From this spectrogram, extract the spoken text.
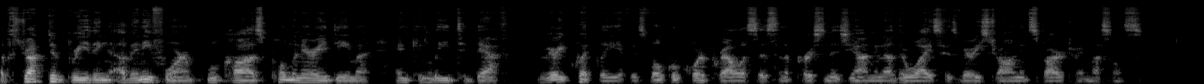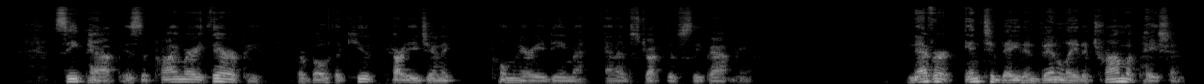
Obstructive breathing of any form will cause pulmonary edema and can lead to death very quickly if it's vocal cord paralysis and a person is young and otherwise has very strong inspiratory muscles. CPAP is the primary therapy for both acute cardiogenic pulmonary edema and obstructive sleep apnea. Never intubate and ventilate a trauma patient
